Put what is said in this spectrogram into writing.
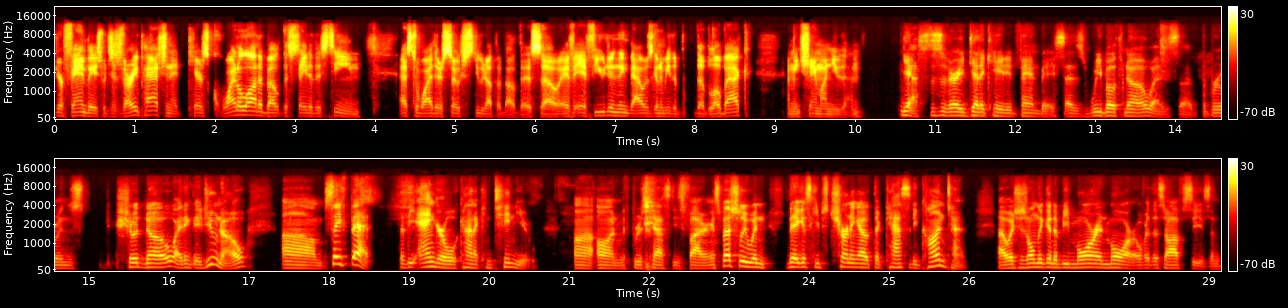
your fan base, which is very passionate, cares quite a lot about the state of this team as to why they're so stewed up about this. So if, if you didn't think that was going to be the, the blowback, I mean, shame on you then. Yes, this is a very dedicated fan base, as we both know, as uh, the Bruins should know. I think they do know. Um, safe bet that the anger will kind of continue uh, on with Bruce Cassidy's firing, especially when Vegas keeps churning out the Cassidy content. Uh, which is only going to be more and more over this offseason.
